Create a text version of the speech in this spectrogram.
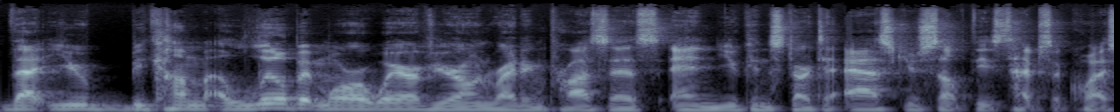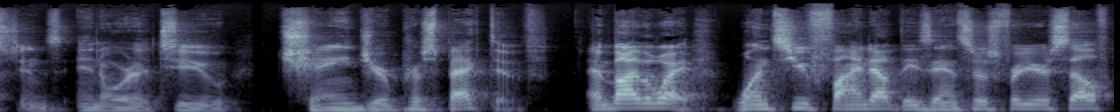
that you become a little bit more aware of your own writing process and you can start to ask yourself these types of questions in order to change your perspective. And by the way, once you find out these answers for yourself,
